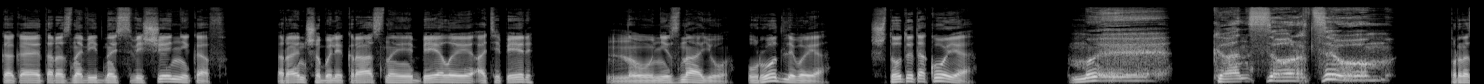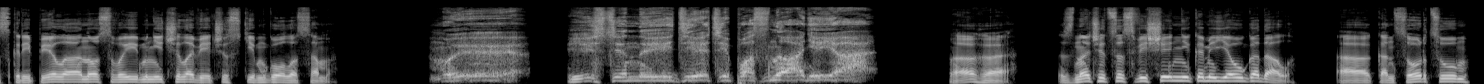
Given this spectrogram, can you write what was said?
Какая-то разновидность священников? Раньше были красные, белые, а теперь... Ну, не знаю, уродливые? Что ты такое?» «Мы консорциум!» Проскрипело оно своим нечеловеческим голосом. «Мы истинные дети познания!» «Ага, значит, со священниками я угадал. А консорциум?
